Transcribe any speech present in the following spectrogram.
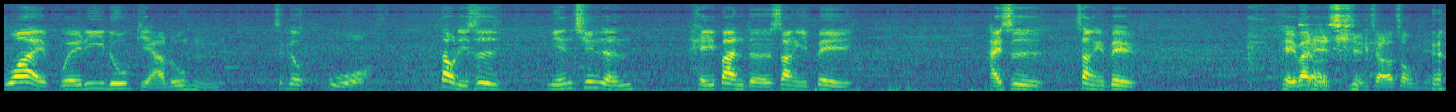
我会陪你愈行愈远，这个我到底是年轻人陪伴的上一辈，还是上一辈陪伴年轻人？讲到重点，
